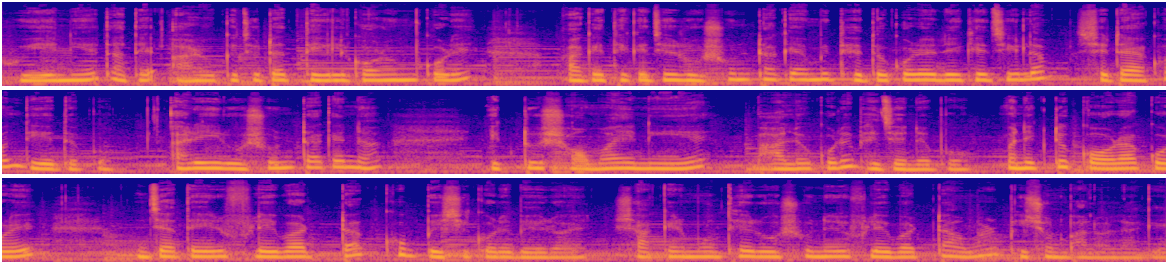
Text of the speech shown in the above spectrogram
ধুয়ে নিয়ে তাতে আরও কিছুটা তেল গরম করে আগে থেকে যে রসুনটাকে আমি থেতো করে রেখেছিলাম, সেটা এখন দিয়ে দেবো। আর এই রসুনটাকে না একটু সময় নিয়ে ভালো করে ভেজে নেব। মানে একটু কড়া করে যাতে এর ফ্লেভারটা খুব বেশি করে বের হয় শাকের মধ্যে রসুনের ফ্লেভারটা আমার ভীষণ ভালো লাগে।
